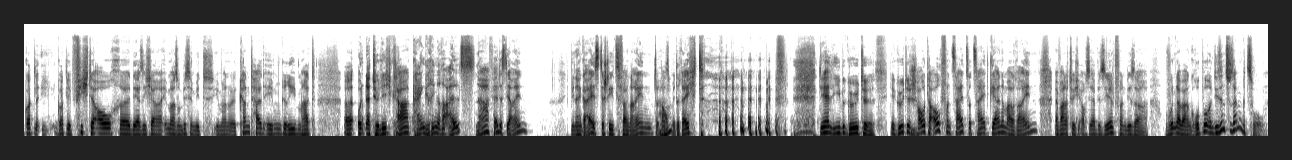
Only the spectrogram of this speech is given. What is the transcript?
Gottlieb, Gottlieb Fichte auch, äh, der sich ja immer so ein bisschen mit Immanuel Kant halt eben gerieben hat. Äh, und natürlich, klar, kein geringerer als, na, fällt es dir ein? Ich bin ein Geist, der stets verneint und Kaum? das mit Recht. der liebe Goethe. Der Goethe schaute auch von Zeit zu Zeit gerne mal rein. Er war natürlich auch sehr beseelt von dieser wunderbaren Gruppe und die sind zusammengezogen.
